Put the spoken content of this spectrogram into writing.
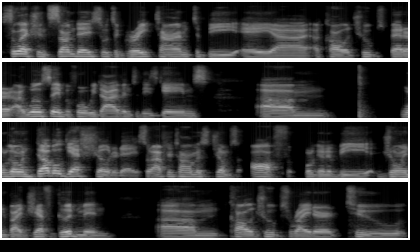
selection Sunday. So it's a great time to be a uh, a college hoops better. I will say before we dive into these games. Um, we're going double guest show today. So after Thomas jumps off, we're going to be joined by Jeff Goodman, um, college hoops writer, to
